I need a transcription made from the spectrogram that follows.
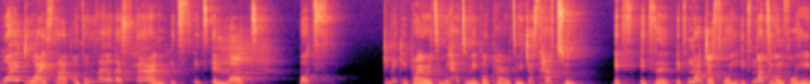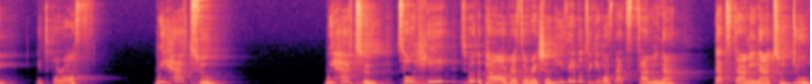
Why do I slack on Sundays? I understand. It's it's a lot. But make a priority. We have to make God priority. We just have to. It's it's a it's not just for him, it's not even for him. It's for us. We have to. We have to. So he, through the power of resurrection, he's able to give us that stamina that stamina to do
